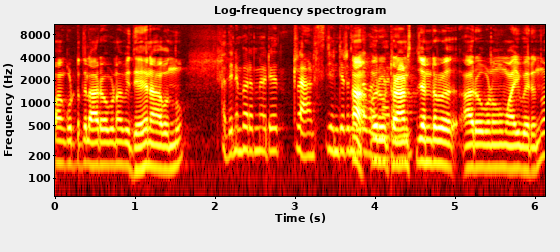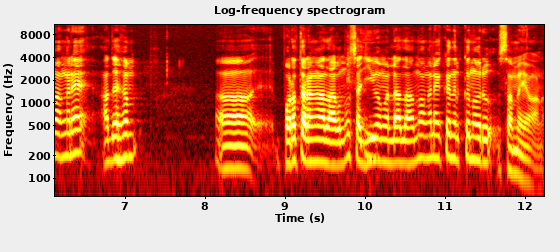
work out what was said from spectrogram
മാങ്കൂട്ടത്തിൽ ആരോപണ വിധേയനാകുന്നു. അതിന് പുറമെ ഒരു ട്രാൻസ്ജെൻഡർ ആ ഒരു ട്രാൻസ്ജെൻഡർ ആരോപണവുമായി വരുന്നു. അങ്ങനെ അദ്ദേഹം പുറത്തിറങ്ങാതാകുന്നു സജീവമല്ലാതാകുന്നു അങ്ങനെയൊക്കെ നിൽക്കുന്ന ഒരു സമയമാണ്.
